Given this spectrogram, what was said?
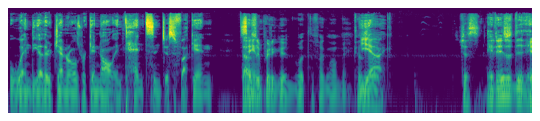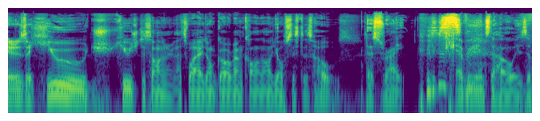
when the other generals were getting all intense and just fucking That was a pretty good what the fuck moment. Cause Yeah. like, just it is it is a huge huge dishonor. That's why I don't go around calling all your sisters hoes. That's right. Every insta hoe is a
